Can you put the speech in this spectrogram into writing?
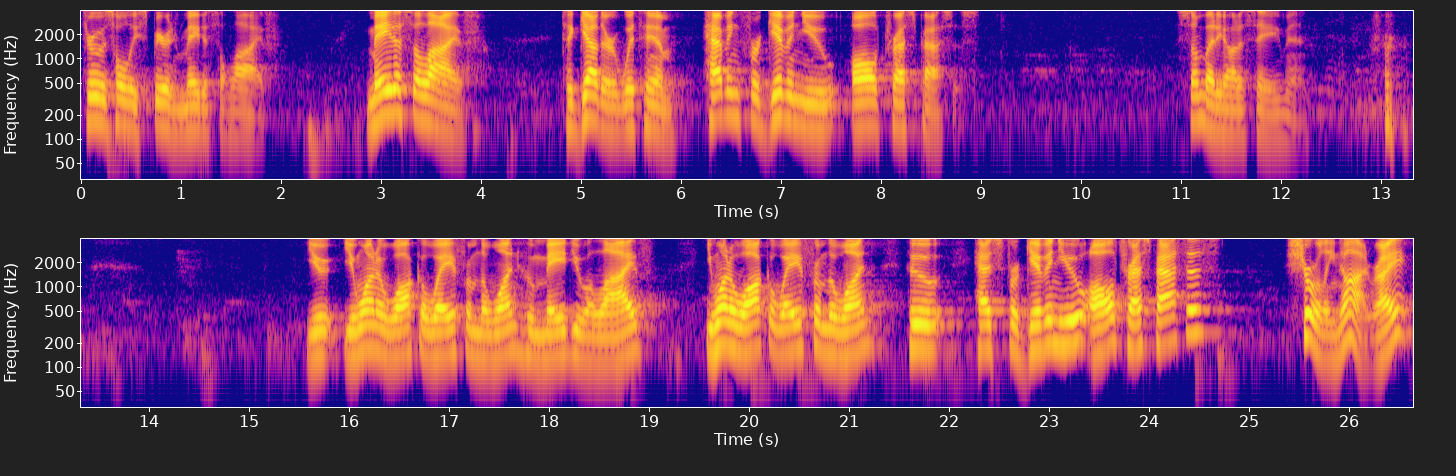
through his Holy Spirit and made us alive. Made us alive together with him, having forgiven you all trespasses. Somebody ought to say amen. You, you want to walk away from the one who made you alive? You want to walk away from the one who has forgiven you all trespasses? Surely not, right?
